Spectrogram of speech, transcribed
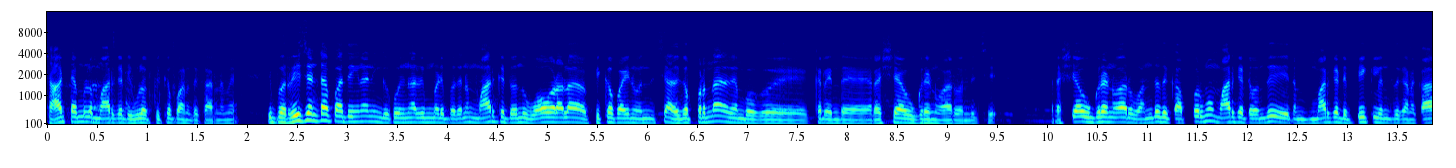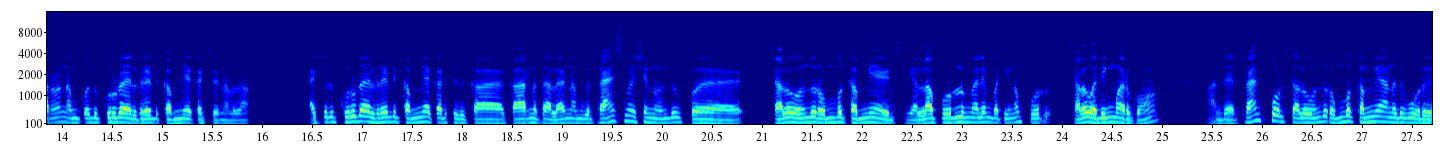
ஷார்ட் டைமில் மார்க்கெட் இவ்வளோ பிக்கப் ஆனது காரணமே. இப்போ ரீசெண்டாக பார்த்தீங்கன்னா நீங்கள் கொஞ்ச நாளைக்கு முன்னாடி பார்த்தீங்கன்னா மார்க்கெட் வந்து ஓவராலாக பிக்கப் ஆகின்னு வந்துச்சு. அதுக்கப்புறம் தான் நம்ம இந்த ரஷ்யா உக்ரைன் வார் வந்துச்சு. ரஷ்யா உக்ரைன் வார் வந்ததுக்கு அப்புறமும் மார்க்கெட் வந்து நம்ம மார்க்கெட் பீக்ல இருந்ததுக்கான காரணம் நமக்கு வந்து குரூட் ஆயில் ரேட் கம்மியாக கிடச்சதுனால தான். ஆக்சுவலி குரூட் ஆயில் ரேட் கம்மியாக கிடச்சது கா காரணத்தால் நமக்கு டிரான்ஸ்மிஷன் வந்து இப்போ செலவு வந்து ரொம்ப கம்மியாயிடுச்சு. எல்லா பொருளும் மேலேயும் பார்த்தீங்கன்னா பொருள் செலவு அதிகமாக இருக்கும். அந்த டிரான்ஸ்போர்ட் செலவு வந்து ரொம்ப கம்மியானதுக்கு ஒரு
